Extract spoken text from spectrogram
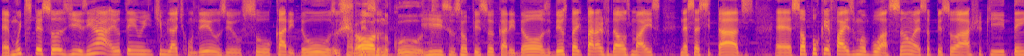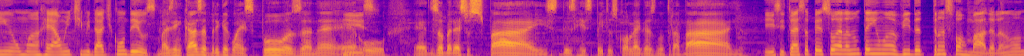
É, muitas pessoas dizem, ah, eu tenho intimidade com Deus, eu sou caridoso. Eu choro pessoa... no culto. Isso, sou uma pessoa caridosa. Deus pede para ajudar os mais necessitados. É, só porque faz uma boa ação, essa pessoa acha que tem uma real intimidade com Deus. Mas em casa briga com a esposa, né? É, ou é, desobedece os pais, desrespeita os colegas no trabalho. Isso, então essa pessoa ela não tem uma vida transformada, ela não,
